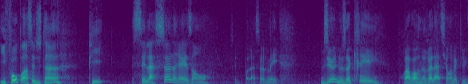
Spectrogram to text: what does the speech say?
il faut passer du temps, puis c'est la seule raison, pas la seule, mais Dieu nous a créés pour avoir une relation avec lui.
